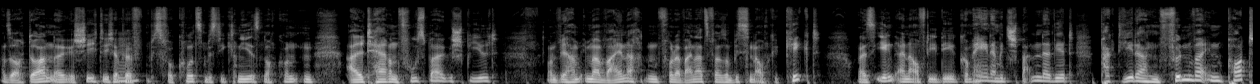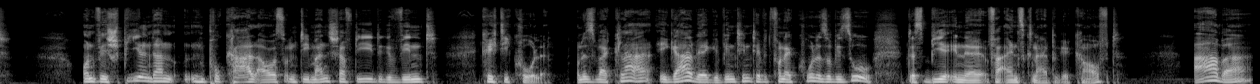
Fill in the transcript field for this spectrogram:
Also auch dort eine Geschichte. Ich habe mhm. ja bis vor kurzem, bis die Knie es noch konnten, Altherren Fußball gespielt. Und wir haben immer Weihnachten vor der Weihnachtsfeier so ein bisschen auch gekickt. Und da ist irgendeiner auf die Idee gekommen, hey, damit es spannender wird, packt jeder einen Fünfer in den Pott. Und wir spielen dann einen Pokal aus. Und die Mannschaft, die gewinnt, kriegt die Kohle. Und es war klar, egal wer gewinnt, hinterher wird von der Kohle sowieso das Bier in der Vereinskneipe gekauft. Aber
